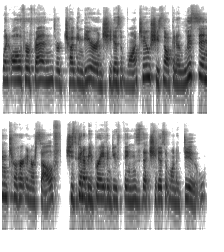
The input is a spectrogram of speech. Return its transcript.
when all of her friends are chugging beer and she doesn't want to she's not going to listen to her inner self. She's going to be brave and do things that she doesn't want to do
